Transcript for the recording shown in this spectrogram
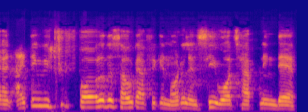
and I think we should follow the South African model and see what's happening there.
